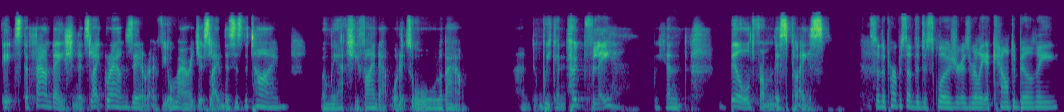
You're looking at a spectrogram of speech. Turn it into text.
It's the foundation. It's like ground zero for your marriage. It's like this is the time when we actually find out what it's all about. And we can hopefully we can build from this place. So the purpose of the disclosure is really accountability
